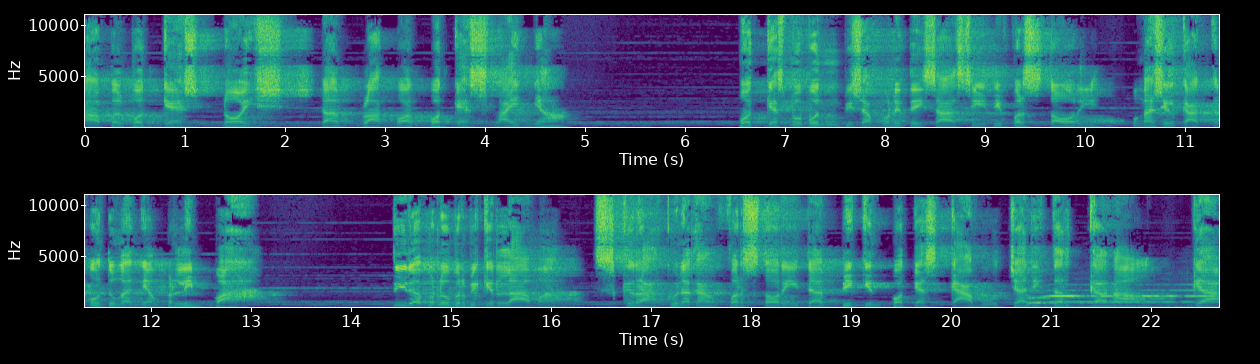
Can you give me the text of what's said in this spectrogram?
Apple Podcast, Noise, dan platform podcast lainnya. Podcastmu pun bisa monetisasi di First Story, menghasilkan keuntungan yang berlimpah. Tidak perlu berpikir lama, segera gunakan First Story dan bikin podcast kamu jadi terkenal. Gak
